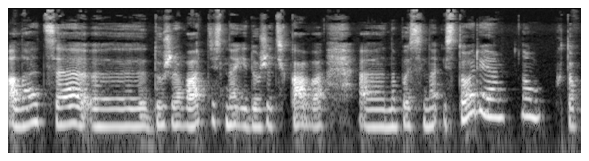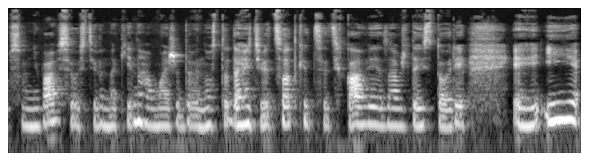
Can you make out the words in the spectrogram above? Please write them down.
але це е, дуже вартісна і дуже цікава е, написана історія. Ну, хто б сумнівався, у Стівена Кінга майже 99% це цікаві завжди історії. Е, І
